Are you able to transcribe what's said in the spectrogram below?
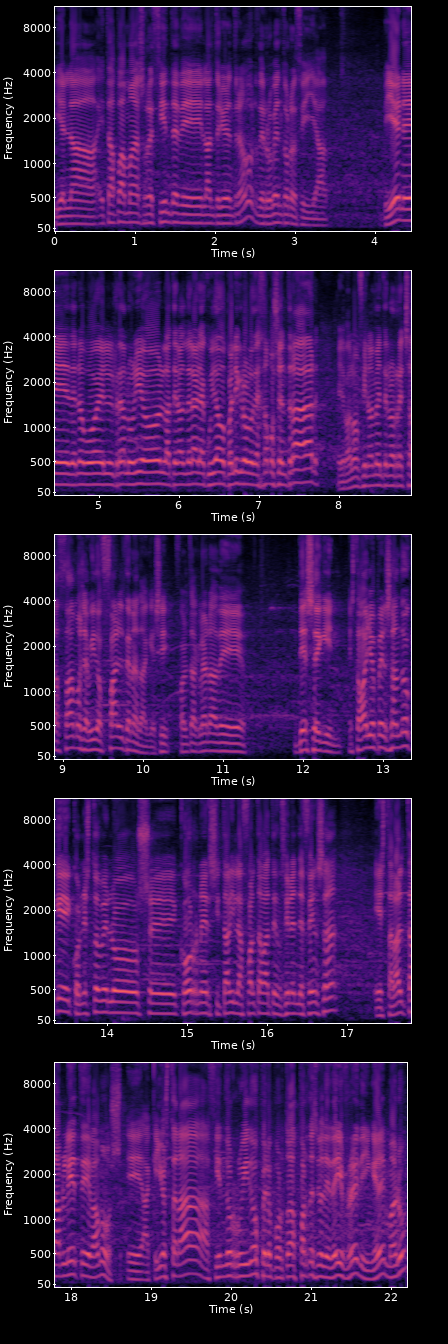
Y en la etapa más reciente del anterior entrenador, de Rubén Torrecilla. Viene de nuevo el Real Unión, lateral del área, cuidado, peligro, lo dejamos entrar. El balón finalmente lo rechazamos y ha habido falta en ataque, sí, falta clara de, de Seguín. Estaba yo pensando que con esto de los eh, corners y tal y la falta de atención en defensa, estará el tablet, eh, vamos, eh, aquello estará haciendo ruido, pero por todas partes el de Dave Redding, ¿eh, Manu?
